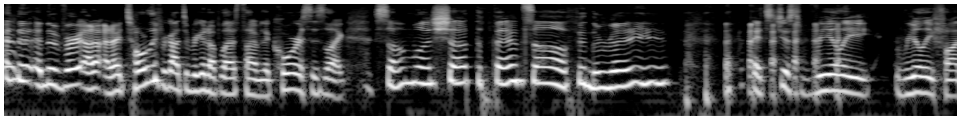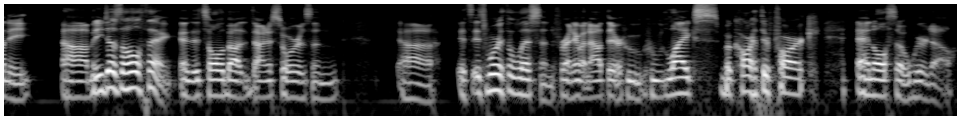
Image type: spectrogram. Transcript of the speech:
and the and the ver- and I totally forgot to bring it up last time. The chorus is like, "Someone shut the fence off in the rain." It's just really, really funny, um, and he does the whole thing, and it's all about dinosaurs, and uh, it's it's worth a listen for anyone out there who who likes MacArthur Park and also Weird Al.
